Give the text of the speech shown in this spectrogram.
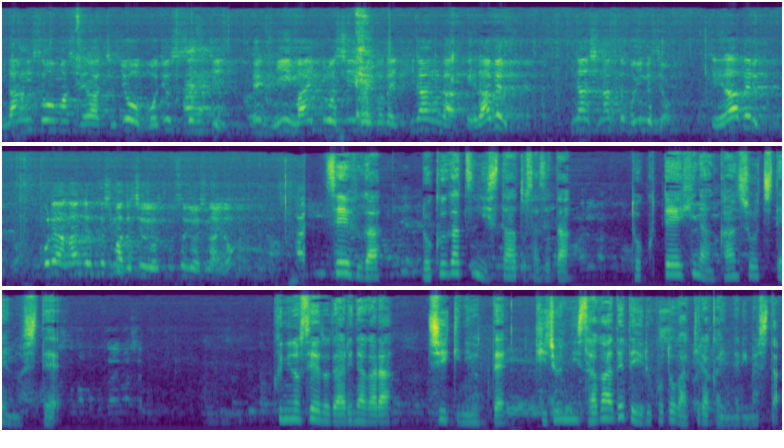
南相馬市では地上50センチで2マイクロシーベルトで避難が選べる。避難しなくてもいいんですよ。選べる。これはなんで福島で通用しないの？政府が6月にスタートさせた特定避難干渉地点の指定国の制度でありながら地域によって基準に差が出ていることが明らかになりました。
